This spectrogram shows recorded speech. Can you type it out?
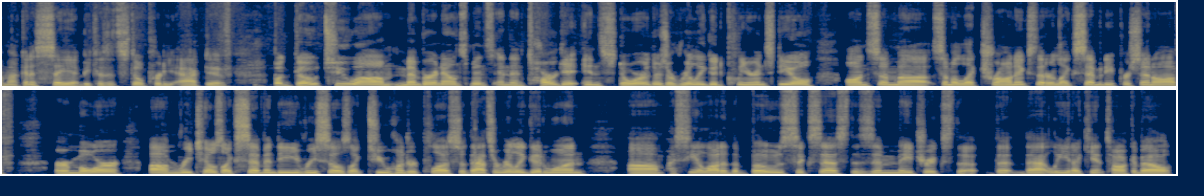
I'm not going to say it because it's still pretty active, but go to um, member announcements and then Target in store. There's a really good clearance deal on some uh, some electronics that are like 70% off or more. Um, retails like 70, resales like 200 plus. So that's a really good one. Um, I see a lot of the Bose success, the Zim Matrix, the, the that lead I can't talk about.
